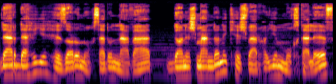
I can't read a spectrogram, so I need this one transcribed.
در دهه 1990 دانشمندان کشورهای مختلف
